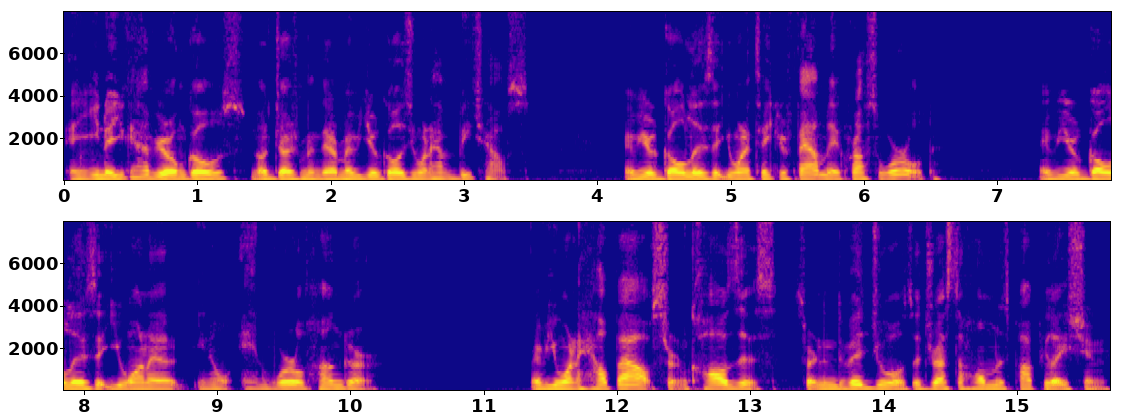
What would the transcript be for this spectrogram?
and you know, you can have your own goals, no judgment there. Maybe your goal is you want to have a beach house. Maybe your goal is that you want to take your family across the world. Maybe your goal is that you want to, you know, end world hunger. Maybe you want to help out certain causes, certain individuals, address the homeless population.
